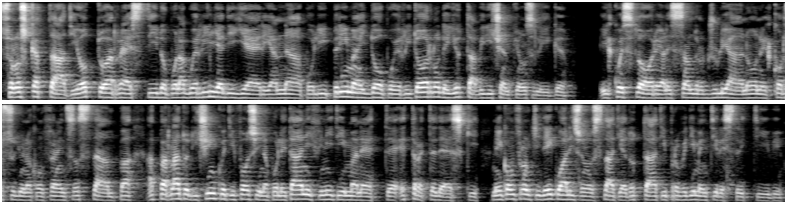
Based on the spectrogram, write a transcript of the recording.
Sono scattati otto arresti dopo la guerriglia di ieri a Napoli, prima e dopo il ritorno degli ottavi di Champions League. Il questore Alessandro Giuliano, nel corso di una conferenza stampa, ha parlato di cinque tifosi napoletani finiti in manette e tre tedeschi, nei confronti dei quali sono stati adottati provvedimenti restrittivi.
